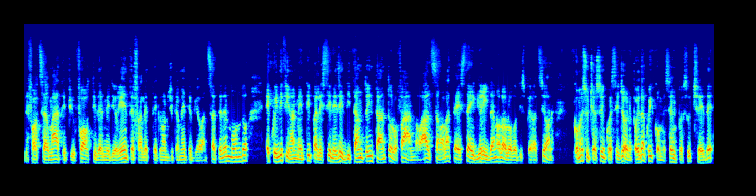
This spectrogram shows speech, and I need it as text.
le forze armate più forti del Medio Oriente, fra le tecnologicamente più avanzate del mondo, e quindi finalmente i palestinesi di tanto in tanto lo fanno, alzano la testa e gridano la loro disperazione, come è successo in questi giorni. Poi da qui, come sempre succede,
